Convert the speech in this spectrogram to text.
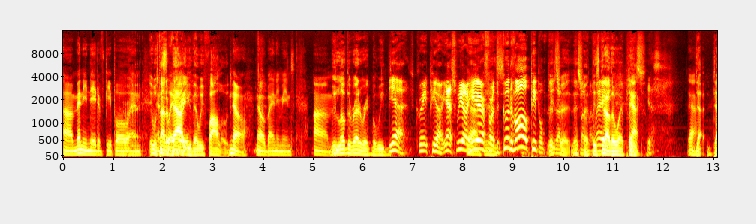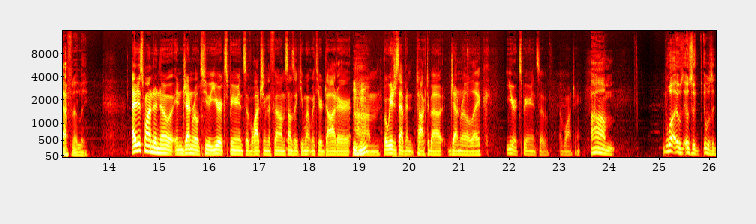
uh, many Native people and it was and not a value that we followed. No, no, by any means. Um, We love the rhetoric, but we yeah great pr yes we are Yeah, here for the good of all people please that's uh, right. That's move out right. my Please way. get out of the way, please. Yeah. Yes. Yeah. De- definitely. I just wanted to know, in general, too, your experience of watching the film. Sounds like you went with your daughter, Mm-hmm. um, but we just haven't talked about general, like your experience of, of watching. Um, well, it was it was a it was a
